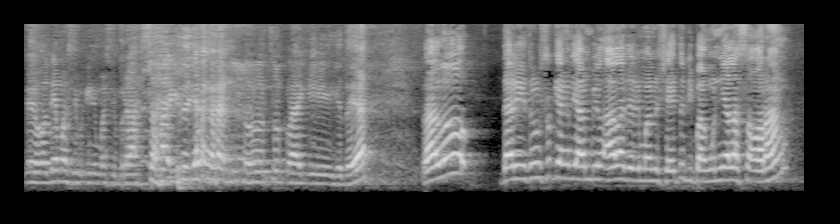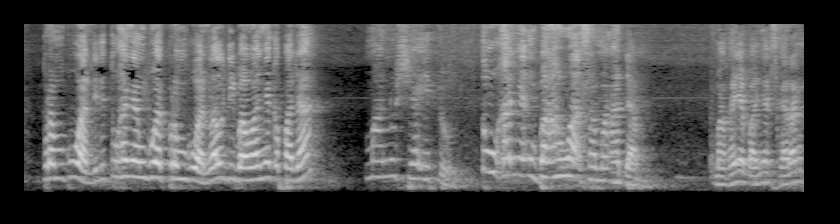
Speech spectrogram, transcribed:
kalau dia masih begini masih berasa gitu jangan tusuk lagi gitu ya. Lalu dari tusuk yang diambil Allah dari manusia itu dibangunnyalah seorang perempuan. Jadi Tuhan yang buat perempuan lalu dibawanya kepada manusia itu. Tuhan yang bawa sama Adam. Makanya banyak sekarang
